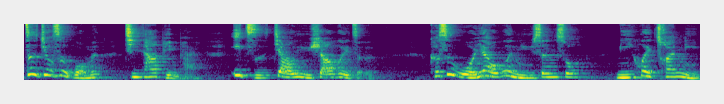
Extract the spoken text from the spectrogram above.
这就是我们其他品牌一直教育消费者。可是我要问女生说：你会穿你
